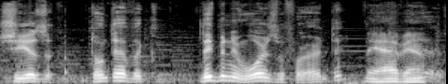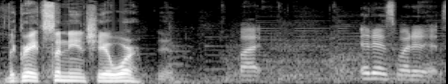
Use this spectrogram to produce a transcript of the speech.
Shias don't they have like they've been in wars before, aren't they? They have, yeah. The Great Sunni and Shia War. Yeah. But it is what it is.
